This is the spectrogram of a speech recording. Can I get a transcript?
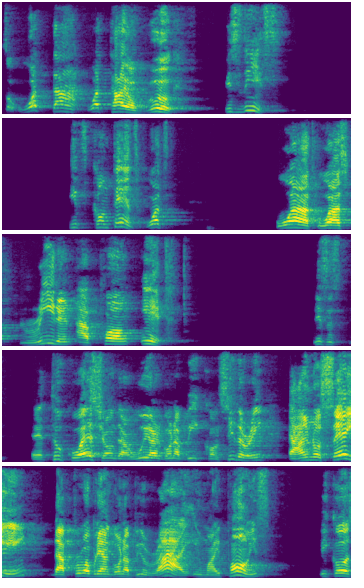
So what type, what type of book is this? Its content, what, what was written upon it? This is uh, two questions that we are going to be considering. I'm not saying that probably I'm going to be right in my points because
